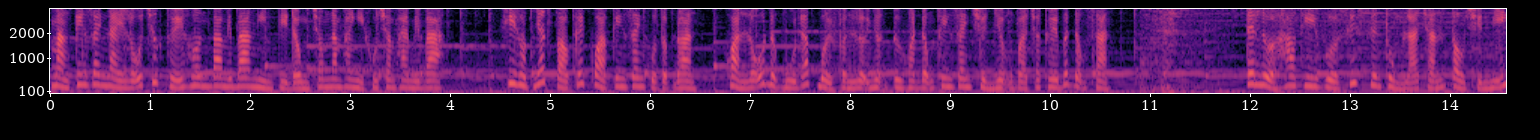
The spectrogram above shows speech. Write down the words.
Mảng kinh doanh này lỗ trước thuế hơn 33.000 tỷ đồng trong năm 2023. Khi hợp nhất vào kết quả kinh doanh của tập đoàn, khoản lỗ được bù đắp bởi phần lợi nhuận từ hoạt động kinh doanh chuyển nhượng và cho thuê bất động sản. Tên lửa Houthi vừa suýt xuyên thủng lá chắn tàu chiến Mỹ.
